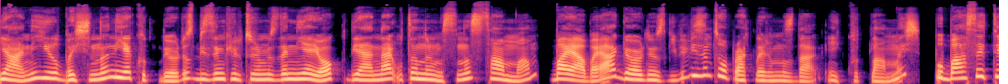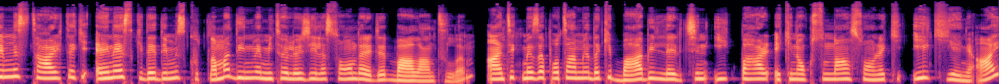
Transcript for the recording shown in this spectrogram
Yani yılbaşını niye kutluyoruz? Bizim kültürümüzde niye yok diyenler utanır mısınız? Sanmam. Baya baya gördüğünüz gibi bizim topraklarımızda ilk kutlanmış. Bu bahsettiğimiz tarihteki en eski dediğimiz kutlama din ve mitolojiyle son derece bağlantılı. Antik Mezopotamya'daki Babiller için ilkbahar ekinoksundan sonraki ilk yeni ay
